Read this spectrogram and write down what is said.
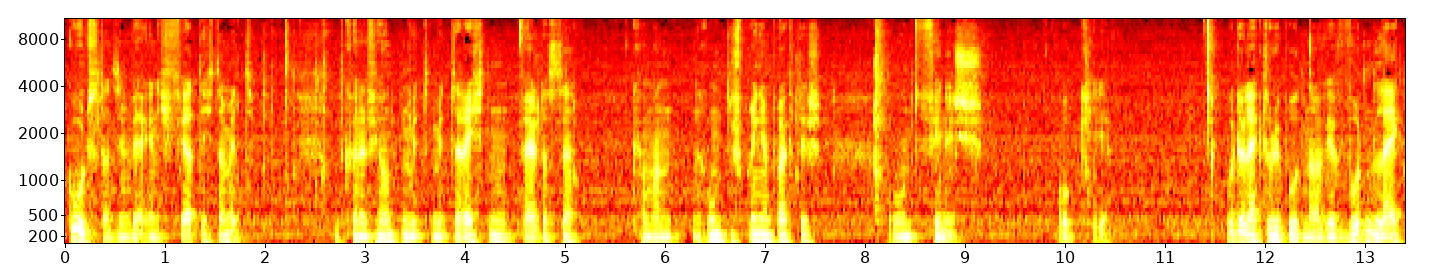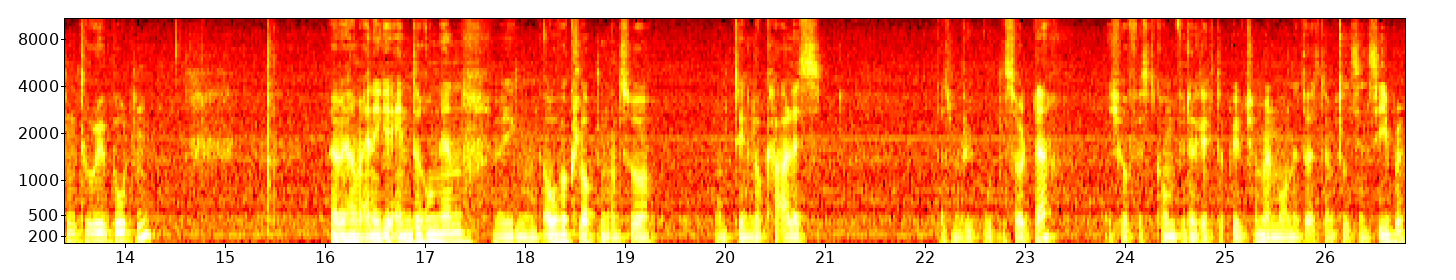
Gut, dann sind wir eigentlich fertig damit. Und können hier unten mit, mit der rechten Pfeiltaste kann man nach unten springen praktisch. Und Finish. Okay. Would you like to reboot now? Wir wurden liken to rebooten. Ja, wir haben einige Änderungen wegen Overclocken und so und den Lokales, das man rebooten sollte. Ich hoffe, es kommt wieder gleich der Bildschirm. Mein Monitor ist ein bisschen sensibel.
